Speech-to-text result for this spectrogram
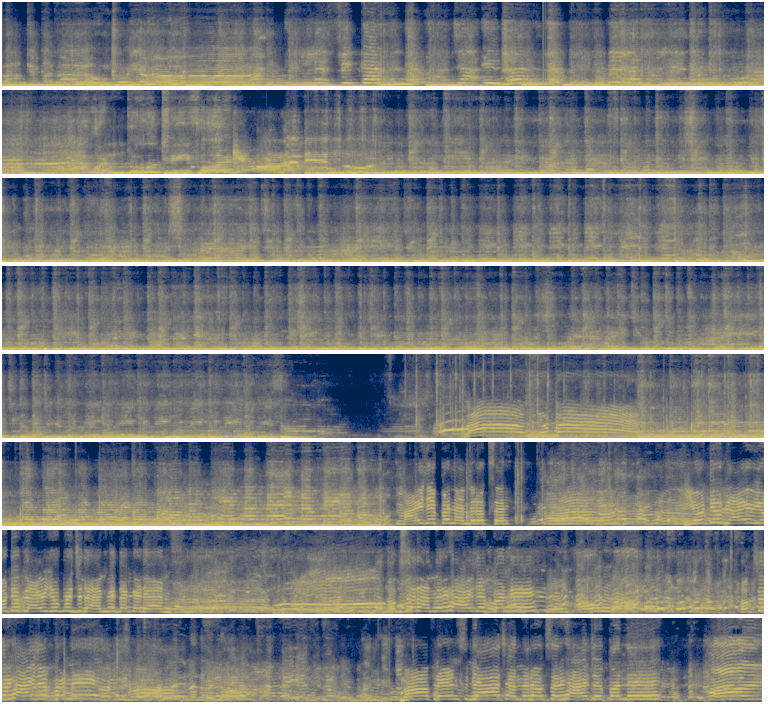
आके बता रहा हूँ तो यहाँ। फिकर आजा इधर। One two three four get on the మా ఫ్రెండ్స్ బ్యాచ్ అందరూ ఒకసారి హాయ్ చెప్పండి. హాయ్.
